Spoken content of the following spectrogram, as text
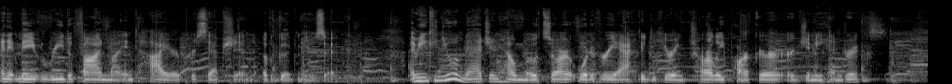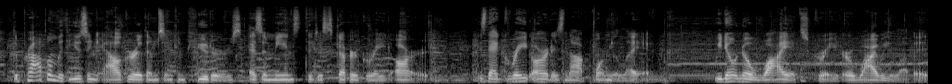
and it may redefine my entire perception of good music. I mean, can you imagine how Mozart would have reacted to hearing Charlie Parker or Jimi Hendrix? The problem with using algorithms and computers as a means to discover great art is that great art is not formulaic. We don't know why it's great or why we love it,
